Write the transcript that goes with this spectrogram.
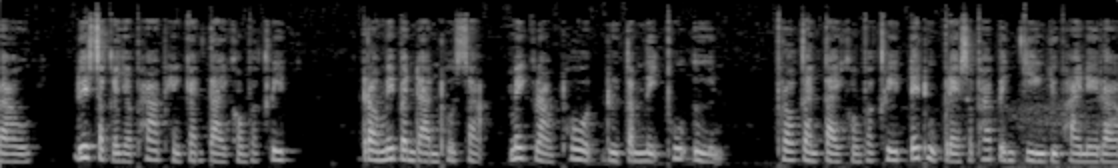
เรา ด้วยศักยภาพแห่งการตายของพระคริสต์เราไม่บันดาลโทสะไม่กล่าวโทษหรือตำหนิผู้อื่น เพราะการตายของพระคริสต์ได้ถูกแปลสภาพเป็นจริงอยู่ภายในเรา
